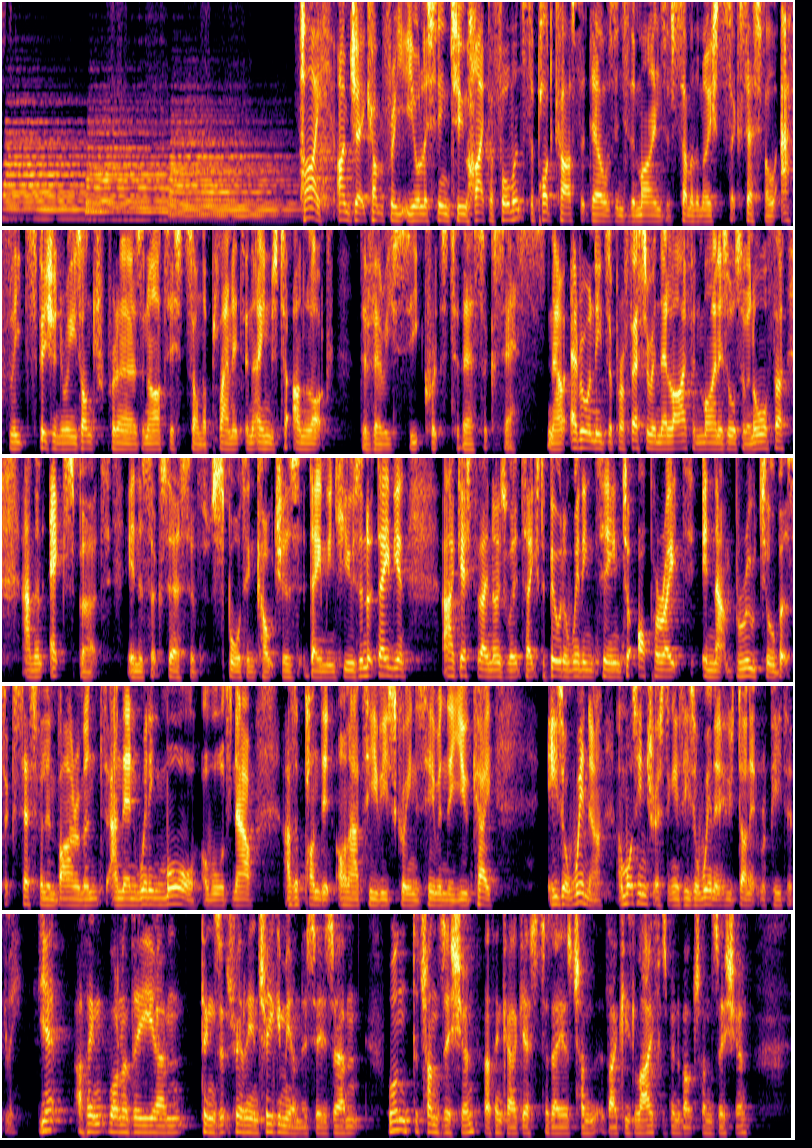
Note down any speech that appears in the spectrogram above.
Hi, I'm Jake Humphrey. You're listening to High Performance, the podcast that delves into the minds of some of the most successful athletes, visionaries, entrepreneurs, and artists on the planet and aims to unlock the very secrets to their success. Now, everyone needs a professor in their life, and mine is also an author and an expert in the success of sporting cultures, Damien Hughes. And Damien, our guest today knows what it takes to build a winning team, to operate in that brutal but successful environment, and then winning more awards now as a pundit on our TV screens here in the UK. He's a winner. And what's interesting is he's a winner who's done it repeatedly. Yeah, I think one of the um, things that's really intriguing me on this is um, one, the transition. I think our guest today is tran- like his life has been about transition.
